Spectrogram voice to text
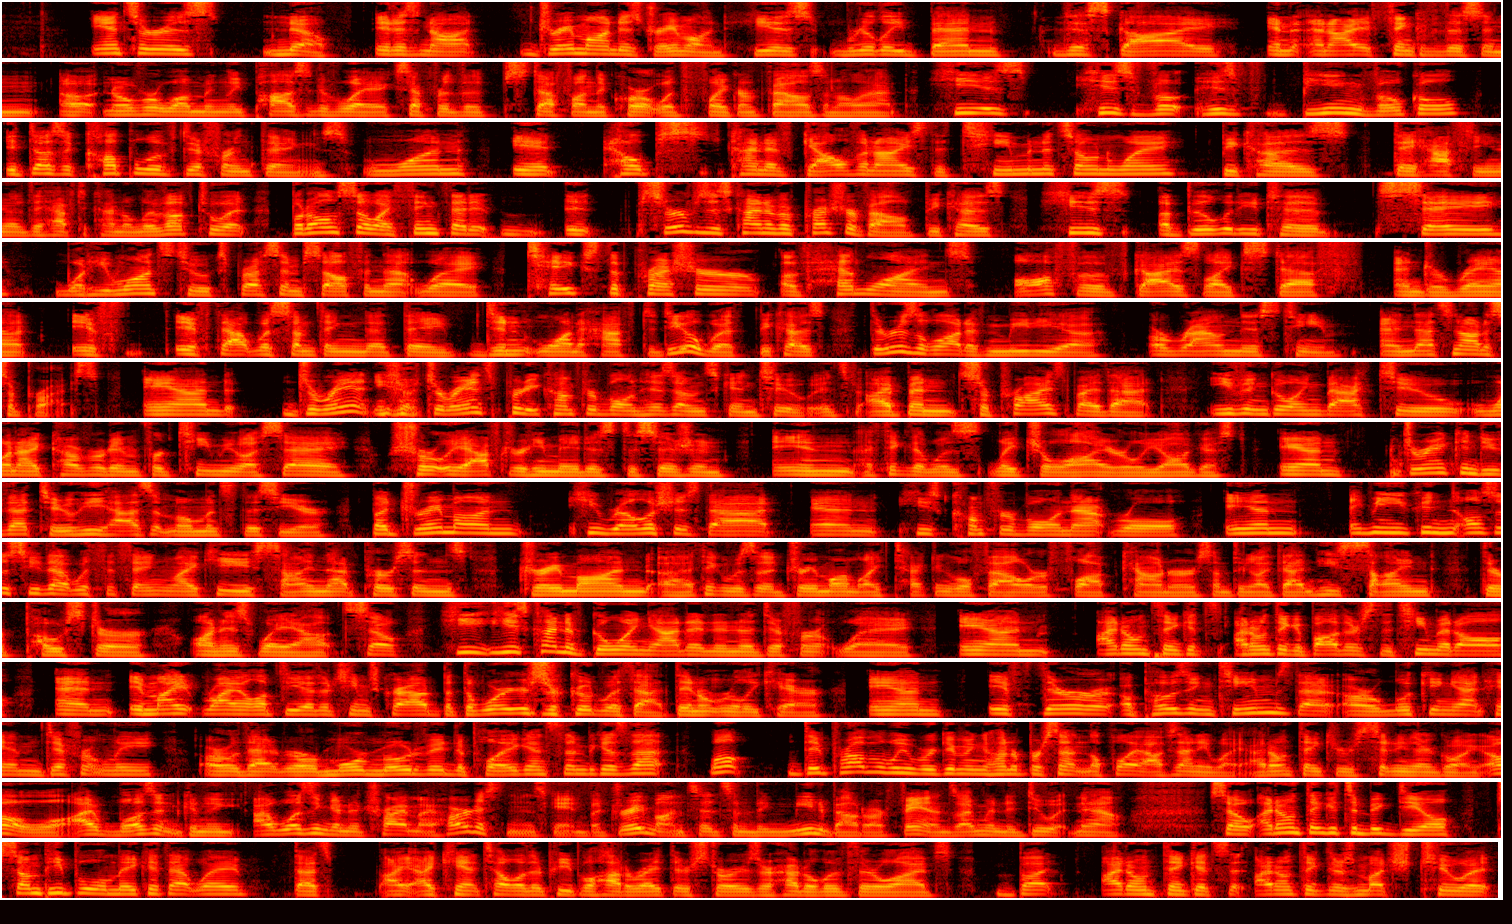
Answer is no, it is not. Draymond is Draymond. He has really been this guy, and, and I think of this in uh, an overwhelmingly positive way, except for the stuff on the court with flagrant fouls and all that. He is his vo- his being vocal, it does a couple of different things. One, it helps kind of galvanize the team in its own way because they have to, you know, they have to kind of live up to it. But also, I think that it it serves as kind of a pressure valve because his ability to say what he wants to express himself in that way takes the pressure of headlines off of guys like Steph and Durant if if that was something that they didn't want to have to deal with because there is a lot of media around this team and that's not a surprise. And Durant, you know, Durant's pretty comfortable in his own skin too. It's I've been surprised by that even going back to when I covered him for Team USA shortly after he made his decision in I think that was late July early August. And Durant can do that too. He has it moments this year. But Draymond he relishes that and he's comfortable in that role. And I mean, you can also see that with the thing like he signed that person's Draymond. Uh, I think it was a Draymond like technical foul or flop counter or something like that, and he signed their poster on his way out. So he he's kind of going at it in a different way, and I don't think it's I don't think it bothers the team at all, and it might rile up the other team's crowd. But the Warriors are good with that; they don't really care. And if there are opposing teams that are looking at him differently or that are more motivated to play against them because of that, well, they probably were giving 100% in the playoffs anyway. I don't think you're sitting there going, "Oh, well, I wasn't going to I wasn't going to try my hardest in this game, but Draymond said something mean about our fans. I'm going to do it now." So, I don't think it's a big deal. Some people will make it that way. That's I, I can't tell other people how to write their stories or how to live their lives, but I don't think it's I don't think there's much to it.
